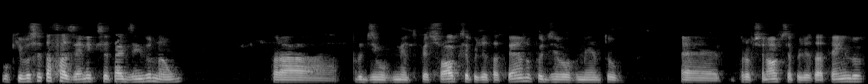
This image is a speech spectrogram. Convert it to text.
o que você está fazendo é que você está dizendo não para o desenvolvimento pessoal que você podia estar tá tendo, para o desenvolvimento é, profissional que você podia estar tá tendo.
